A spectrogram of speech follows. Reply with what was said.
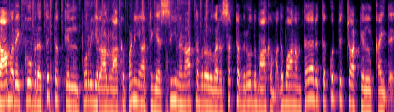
தாமரை கோபுர திட்டத்தில் பொறியியலாளராக பணியாற்றிய சீன நாட்டவர் ஒருவர் சட்டவிரோதமாக மதுபானம் தயாரித்த குற்றச்சாட்டில் கைது.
